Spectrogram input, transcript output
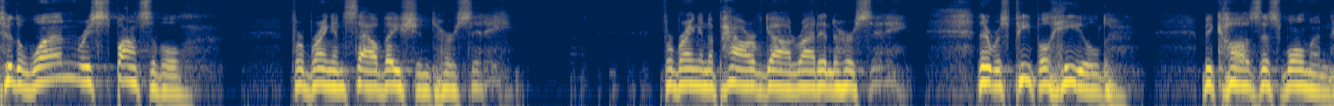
to the one responsible for bringing salvation to her city, for bringing the power of God right into her city. There was people healed because this woman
